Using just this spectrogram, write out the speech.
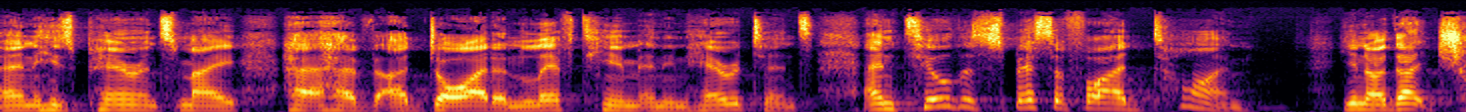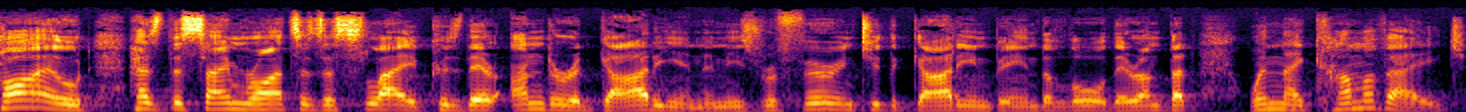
and his parents may ha- have uh, died and left him an inheritance, until the specified time you know, that child has the same rights as a slave because they're under a guardian, and he's referring to the guardian being the law. They're un- but when they come of age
